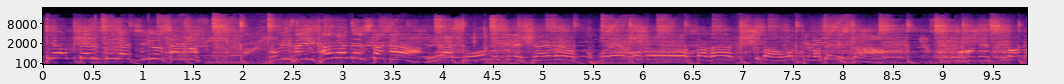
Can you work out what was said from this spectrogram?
ピオンベルトが授与されます。トミーさんいかがでしたか？いや正直ね試合前はこれほど差がつくとは思っていませんでした。そうですよね。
